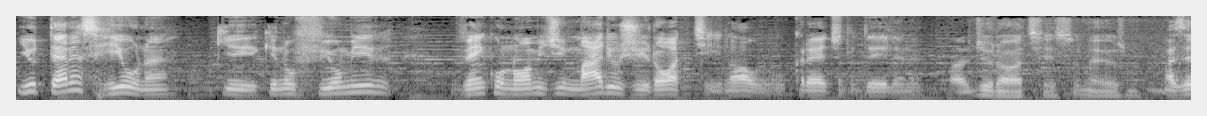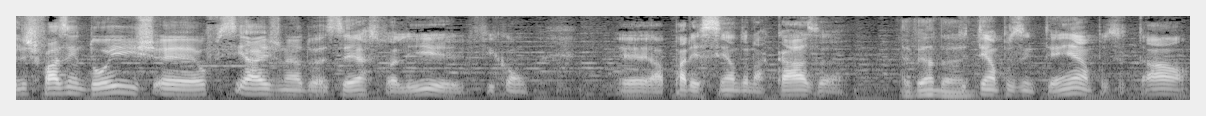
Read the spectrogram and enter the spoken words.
e o Terence Hill, né? Que, que no filme vem com o nome de Mario Girotti, lá o, o crédito dele, né? Mario Girotti, isso mesmo. Mas eles fazem dois é, oficiais, né? Do exército ali, ficam é, aparecendo na casa é verdade. De tempos em tempos e tal.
